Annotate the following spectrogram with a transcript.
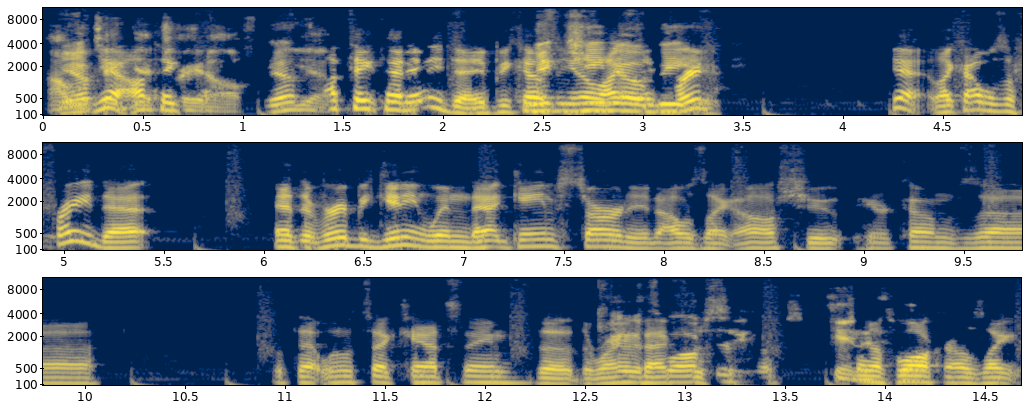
I yep. yeah, I'll take that trade off. Yeah. I'll take that any day because you know, like, like yeah, like I was afraid that at the very beginning when that game started, I was like, oh shoot, here comes uh what that what's that cat's name? The the running back Walker. Kenneth Walker. I was like,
